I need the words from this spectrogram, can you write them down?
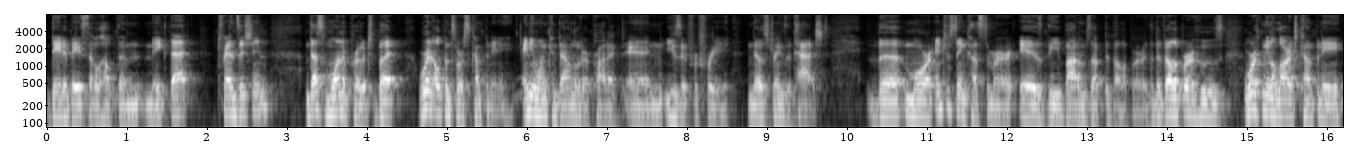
database that'll help them make that transition. That's one approach, but we're an open source company. Anyone can download our product and use it for free, no strings attached. The more interesting customer is the bottoms up developer, the developer who's working in a large company,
